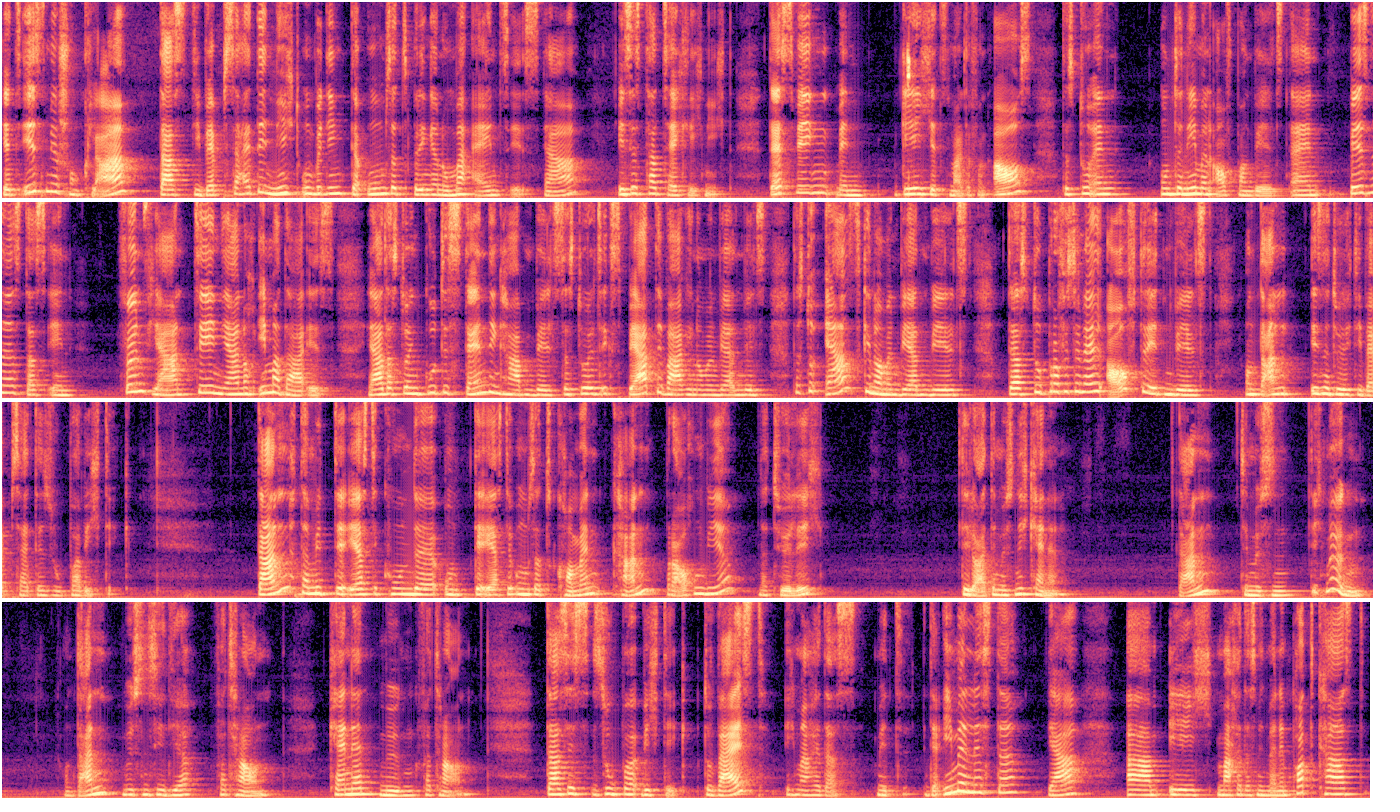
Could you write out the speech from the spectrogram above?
Jetzt ist mir schon klar, dass die Webseite nicht unbedingt der Umsatzbringer Nummer eins ist. Ja, ist es tatsächlich nicht. Deswegen, wenn gehe ich jetzt mal davon aus, dass du ein Unternehmen aufbauen willst, ein Business, das in fünf Jahren, zehn Jahren noch immer da ist. Ja, dass du ein gutes Standing haben willst, dass du als Experte wahrgenommen werden willst, dass du ernst genommen werden willst, dass du professionell auftreten willst. Und dann ist natürlich die Webseite super wichtig. Dann, damit der erste Kunde und der erste Umsatz kommen kann, brauchen wir natürlich, die Leute müssen dich kennen. Dann, sie müssen dich mögen. Und dann müssen sie dir vertrauen. Kennen, mögen, vertrauen. Das ist super wichtig. Du weißt, ich mache das mit der E-Mail-Liste, ja, ähm, ich mache das mit meinem Podcast,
